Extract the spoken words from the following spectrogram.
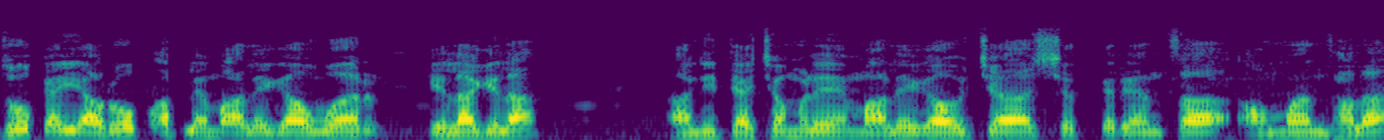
जो काही आरोप आपल्या मालेगाववर केला गेला आणि त्याच्यामुळे मालेगावच्या शेतकऱ्यांचा अवमान झाला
